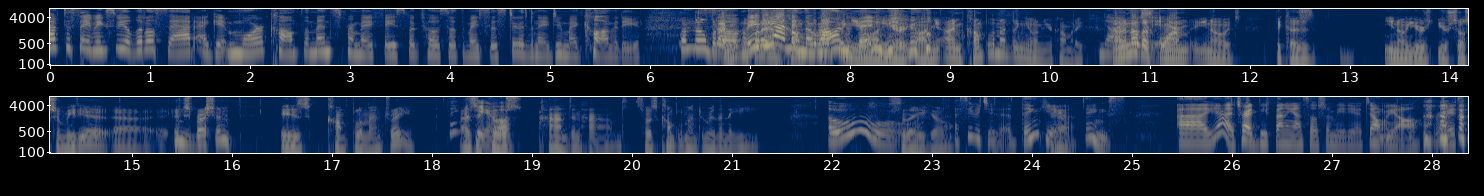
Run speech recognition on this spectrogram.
have to say, it makes me a little sad. I get more compliments from my Facebook posts with my sister than I do my comedy. Well, no, but So I'm, maybe but I'm I'm in the complimenting wrong you on your, on your. I'm complimenting you on your comedy. No, and another form, you know, it's because you know your your social media uh, expression is complimentary Thank as you. it goes hand in hand. So it's complimentary with an e. Oh. So there you go. I see what you did. Thank you. Yeah. Thanks. Uh, yeah, I try to be funny on social media, don't we all? Right?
